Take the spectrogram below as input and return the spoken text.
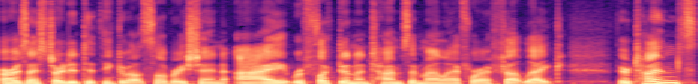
or as I started to think about celebration, I reflected on times in my life where I felt like there are times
